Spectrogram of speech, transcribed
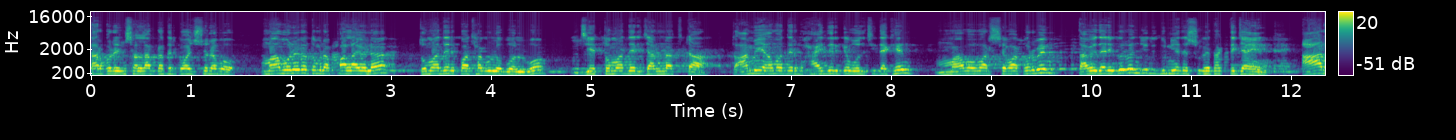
তারপরে ইনশাল্লাহ আপনাদের কয় শোনাবো। মা বোনেরা তোমরা পালায় না, তোমাদের কথাগুলো বলব। যে তোমাদের জান্নাতটা, তো আমি আমাদের ভাইদেরকে বলছি, দেখেন, মা বাবার সেবা করবেন, তাবেদারি করবেন, যদি দুনিয়াতে সুখে থাকতে চাহেন। আর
